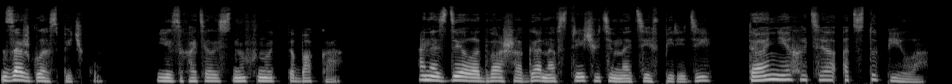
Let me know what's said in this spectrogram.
Зажгла спичку. Ей захотелось нюхнуть табака. Она сделала два шага навстречу темноте впереди, та нехотя отступила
